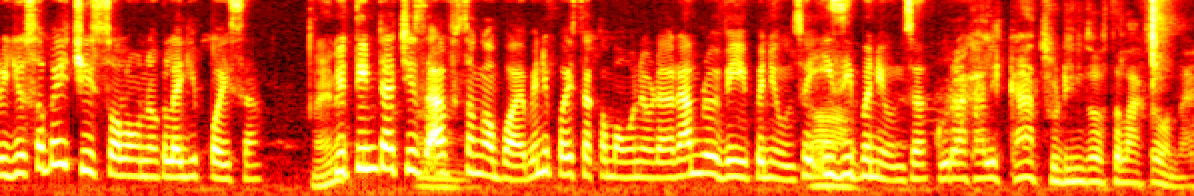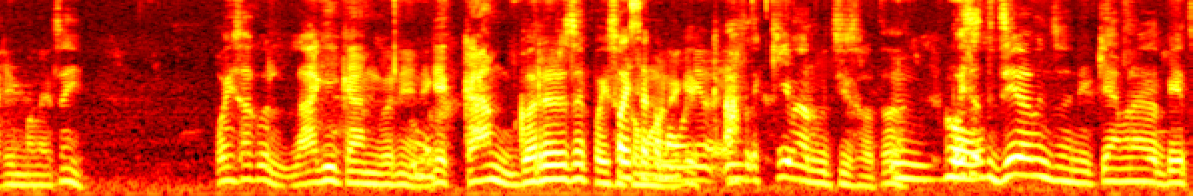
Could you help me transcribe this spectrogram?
र यो सबै चिज चलाउनको लागि पैसा यो तिनवटा चिज। आफूसँग भयो भने पैसा कमाउने एउटा राम्रो वे पनि हुन्छ। इजी पनि हुन्छ कुरा खालि कहाँ छुटिन्छ जस्तो लाग्छ भन्दाखेरि मलाई चाहिँ पैसाको लागि काम गर्ने होइन कि काम गरेर चाहिँ पैसा कमाउने। आफूलाई केमा रुचि छ त पैसा त जेमा पनि छ नि क्यामेरा बेच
